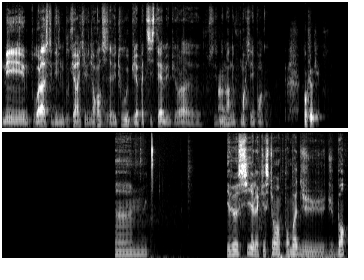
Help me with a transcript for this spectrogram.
Mais voilà, c'était Devin Booker et Kevin Durant, ils avaient tout, et puis il n'y a pas de système, et puis voilà, euh, c'est Mhm. démerdez-vous pour marquer des points. Quoi. Ok, ok. euh, il y avait aussi la question pour moi du, du banc.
